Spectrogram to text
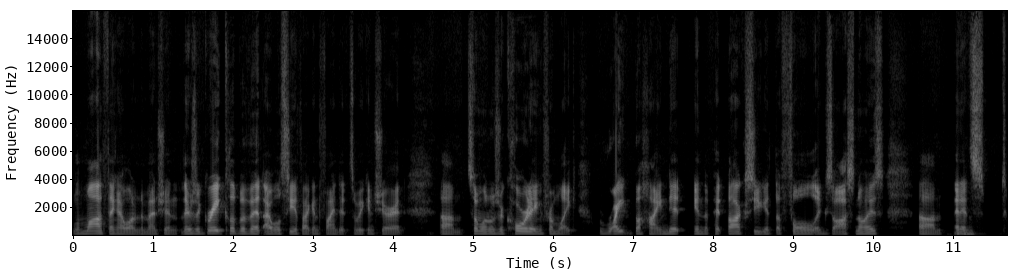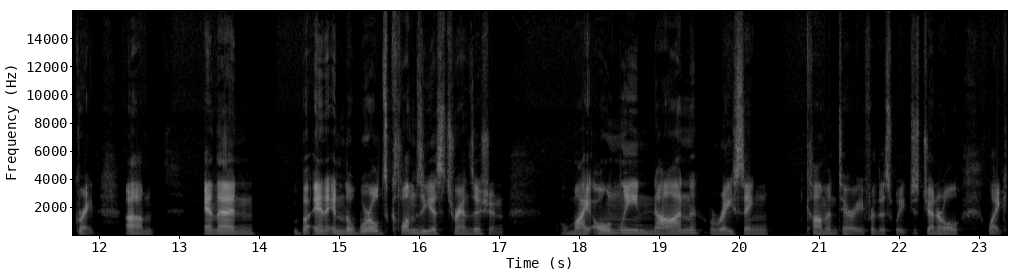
Le Mans thing I wanted to mention. There's a great clip of it. I will see if I can find it so we can share it. Um, someone was recording from like right behind it in the pit box, so you get the full exhaust noise, um, and Mhm. it's it's great. Um, and then, but in in the world's clumsiest transition, my only non-racing commentary for this week, just general like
